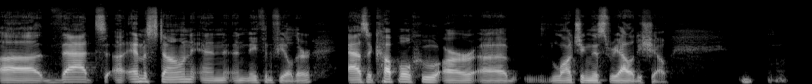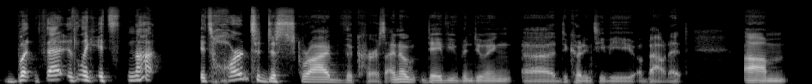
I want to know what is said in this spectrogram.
uh, that uh, Emma Stone and, and Nathan Fielder as a couple who are uh, launching this reality show. But that is like it's not. It's hard to describe the curse. I know, Dave, you've been doing uh, decoding TV about it. Um,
